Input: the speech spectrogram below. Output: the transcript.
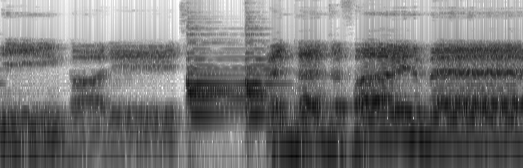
Incarnate and, and a fine man.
